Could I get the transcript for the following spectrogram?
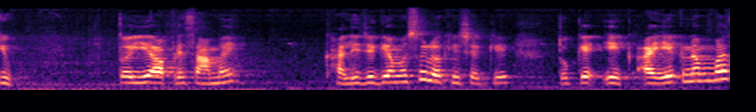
ક્યુ. તો અહીંયા આપણે સામે ખાલી જગ્યામાં શું લખી શકીએ? તો કે એક, આ એક નંબર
